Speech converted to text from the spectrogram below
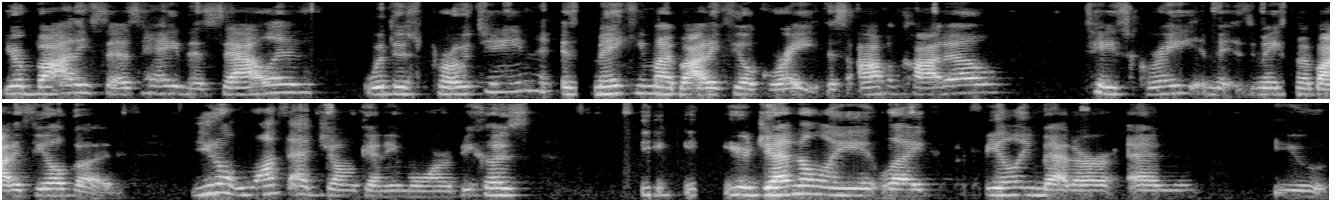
your body says, hey, the salad with this protein is making my body feel great. This avocado tastes great. And it makes my body feel good. You don't want that junk anymore because you're generally like feeling better and you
